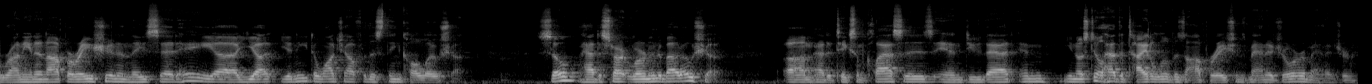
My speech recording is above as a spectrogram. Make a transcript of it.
running an operation and they said, hey, uh, you, you need to watch out for this thing called OSHA. So had to start learning about OSHA. Um, had to take some classes and do that, and you know still had the title of an operations manager or a manager.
